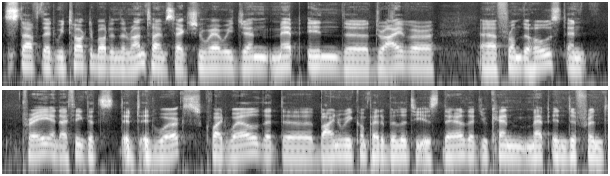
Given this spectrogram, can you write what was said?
stuff that we talked about in the runtime section, where we then map in the driver uh, from the host and pray, and I think that's it, it works quite well. That the binary compatibility is there, that you can map in different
